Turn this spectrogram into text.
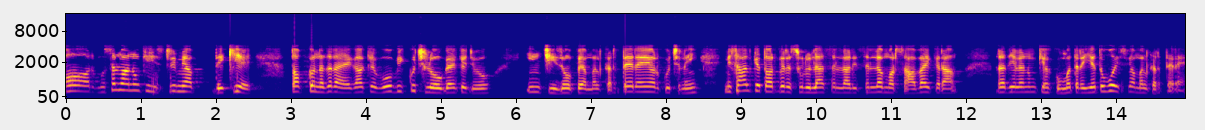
और मुसलमानों की हिस्ट्री में आप देखिए तो आपको नज़र आएगा कि वो भी कुछ लोग हैं कि जो इन चीज़ों पे अमल करते रहे और कुछ नहीं। मिसाल के तौर पे रसूलुल्लाह सल्लल्लाहु अलैहि वसल्लम और सहाबा कराम रदी की हुकूमत रही है तो वो इसमें अमल करते रहे।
